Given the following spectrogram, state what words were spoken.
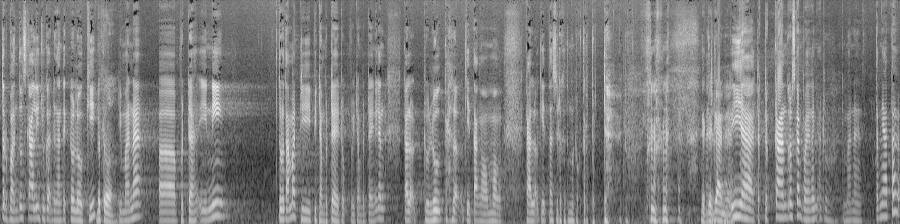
terbantu sekali juga dengan teknologi Betul. di mana eh, bedah ini terutama di bidang bedah ya dok bidang bedah ini kan kalau dulu kalau kita ngomong kalau kita sudah ketemu dokter bedah aduh Deg-degan ya. Iya, deg-degan terus kan bayangannya aduh gimana. Ternyata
